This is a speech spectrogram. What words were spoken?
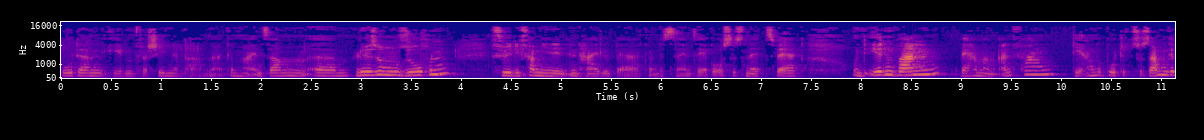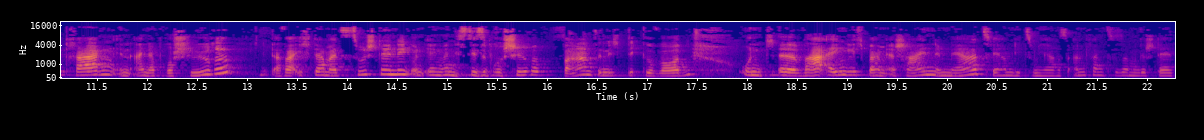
wo dann eben verschiedene Partner gemeinsam ähm, Lösungen suchen für die Familien in Heidelberg. Und das ist ein sehr großes Netzwerk. Und irgendwann, wir haben am Anfang die Angebote zusammengetragen in einer Broschüre. Da war ich damals zuständig und irgendwann ist diese Broschüre wahnsinnig dick geworden und äh, war eigentlich beim Erscheinen im März, wir haben die zum Jahresanfang zusammengestellt,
